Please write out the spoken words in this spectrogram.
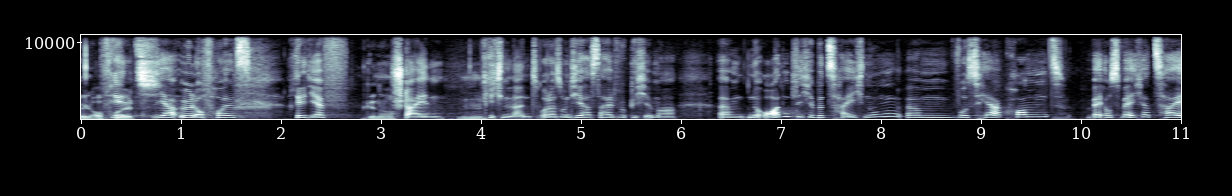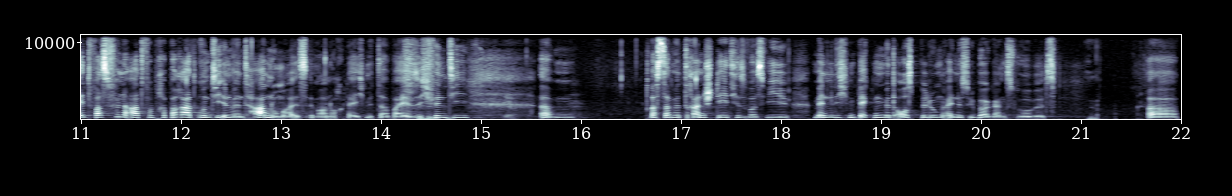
Öl auf Holz. ja, Öl auf Holz, Relief, genau. Stein, mhm. Griechenland oder so. Und hier hast du halt wirklich immer ähm, eine ordentliche Bezeichnung, ähm, wo es herkommt, ja. aus welcher Zeit, was für eine Art von Präparat und die Inventarnummer ist immer noch gleich mit dabei. Also ich finde die, ja. ähm, was damit dran steht, hier sowas wie männlichen Becken mit Ausbildung eines Übergangswirbels. Ja. Äh,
